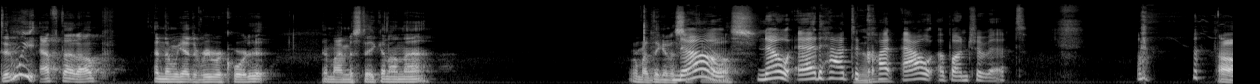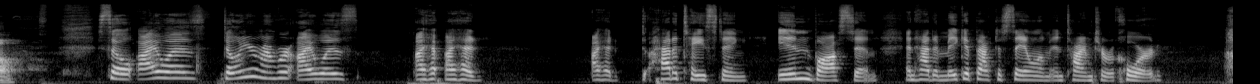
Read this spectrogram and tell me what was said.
Didn't we F that up and then we had to re record it? Am I mistaken on that? Or am I thinking of something else? no. No. Ed had to No? cut out a bunch of it. Oh. So I was. Don't you remember? I was. I ha- I had. I had had a tasting in Boston and had to make it back to Salem in time to record.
